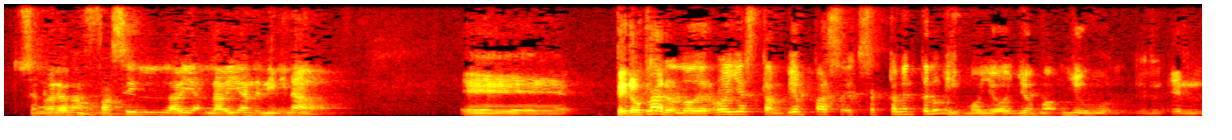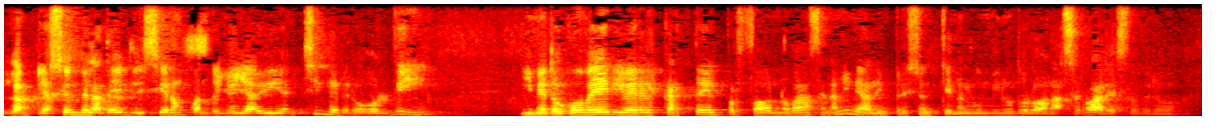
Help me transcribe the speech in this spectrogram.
Entonces no era tan ah. fácil, la, habían eliminado. Eh, pero claro, lo de Rogers también pasa exactamente lo mismo. Yo, yo, la ampliación de la tape lo hicieron cuando yo ya vivía en Chile, pero volví y me tocó ver y ver el cartel, por favor no pasen. A mí me da la impresión que en algún minuto lo van a cerrar eso, pero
